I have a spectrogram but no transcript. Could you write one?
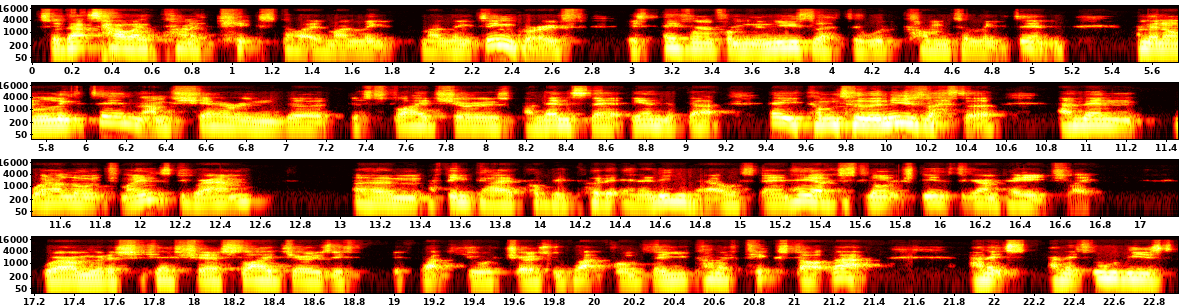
So that's how I kind of kickstarted my link, my LinkedIn growth. Is everyone from the newsletter would come to LinkedIn, and then on LinkedIn, I'm sharing the, the slideshows, and then say at the end of that, "Hey, come to the newsletter." And then when I launched my Instagram, um, I think I probably put it in an email saying, "Hey, I've just launched the Instagram page, like where I'm going to share, share slideshows if, if that's your chosen platform." So you kind of kickstart that, and it's and it's all these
